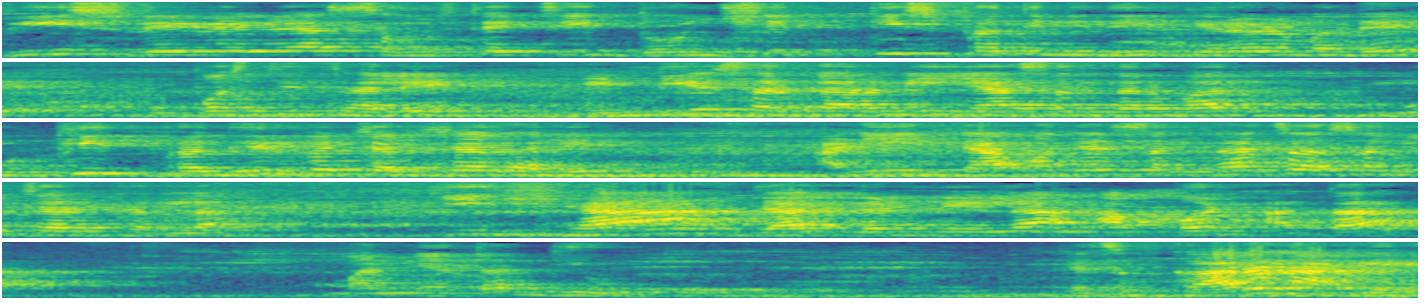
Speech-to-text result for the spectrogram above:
वीस वेगवेगळ्या संस्थेची दोनशे तीस प्रतिनिधी केरळमध्ये उपस्थित झाले. एन डी ए सरकारने या संदर्भात मोठी प्रदीर्घ चर्चा झाली आणि त्यामध्ये संघाचा असा विचार ठरला की ह्या जातगणनेला आपण आता मान्यता देऊ. याचं कारण आहे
